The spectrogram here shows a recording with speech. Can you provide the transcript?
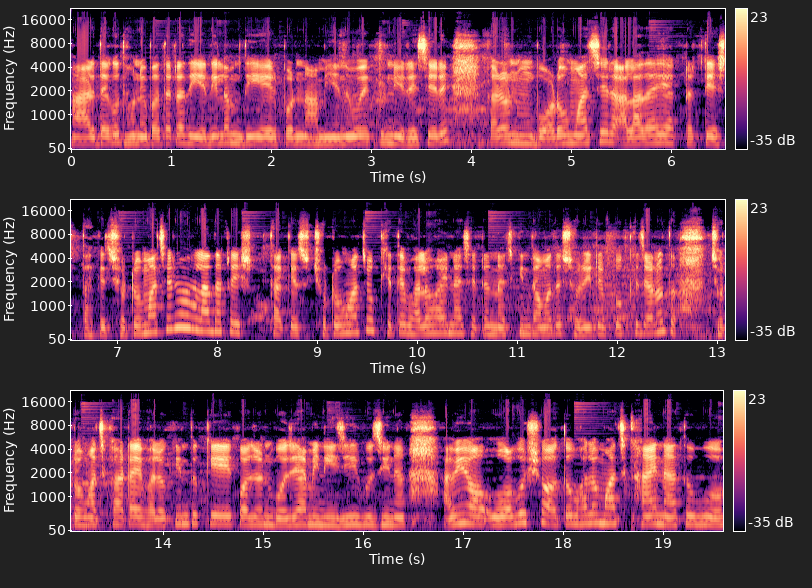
আর দেখো, ধনে পাতাটা দিয়ে দিলাম, দিয়ে এরপর নামিয়ে নেব একটু নেড়ে চেড়ে। কারণ বড় মাছের আলাদাই একটা টেস্ট থাকে। ছোট মাছেরও আলাদা টেস্ট থাকে। ছোট মাছও খেতে ভালো হয় না, সেটা না, কিন্তু আমাদের শরীরের পক্ষে জানো তো, ছোট মাছ খাওয়াটাই ভালো। কিন্তু কে কজন বোঝে আমি নিজেই বুঝি না। আমি অবশ্য অত ভালো মাছ খায় না তবুও।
